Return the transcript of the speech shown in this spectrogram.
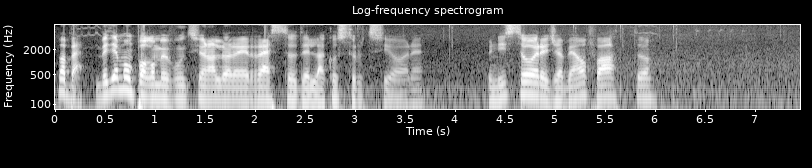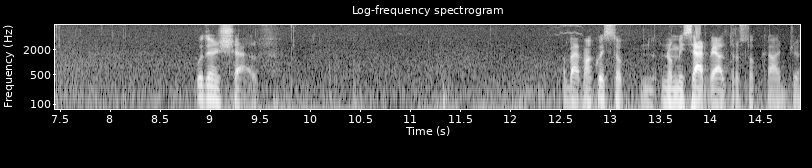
Vabbè, vediamo un po' come funziona allora il resto della costruzione. Quindi storage abbiamo fatto. Wooden shelf. Vabbè, ma questo non mi serve altro stoccaggio.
